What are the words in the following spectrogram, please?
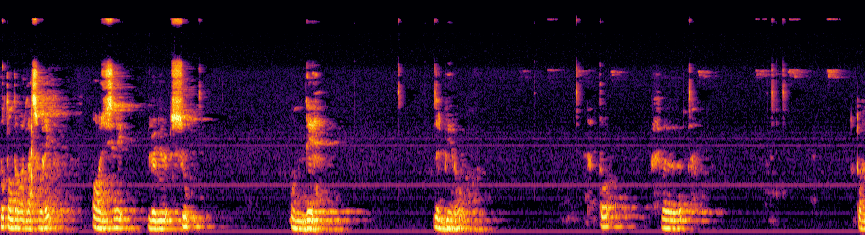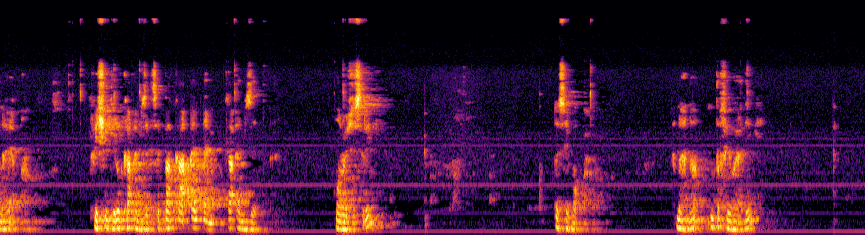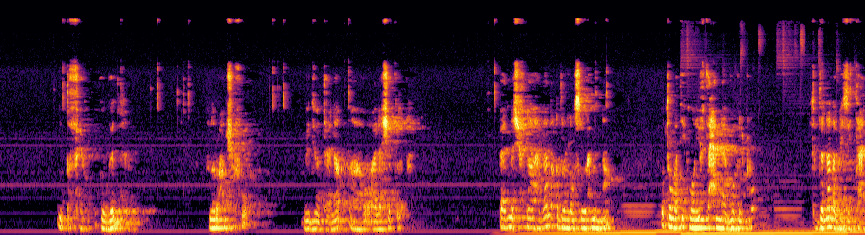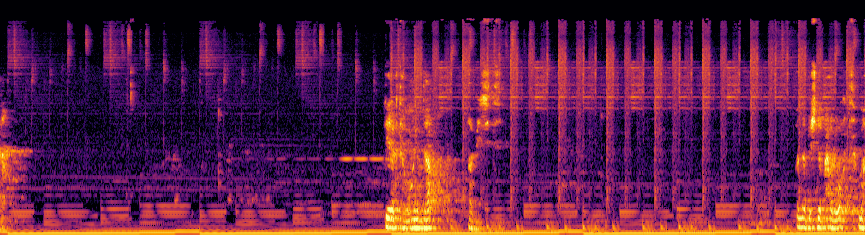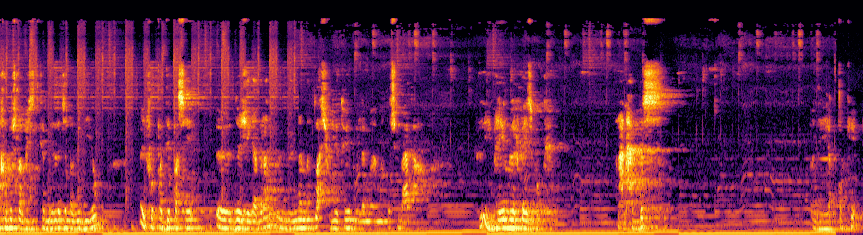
bouton droit la souris. enregistrer le lieu sous. ونديه للبيرو. نحطو في. نحطو هنايا. Fichier نديرو KMZ c'est pas KLM KMZ enregistré. Et c'est bon. حنا هنا نطفيو هادي نطفيو جوجل نروح نشوفو الفيديو نتاعنا راهو على شكل بعد ما شفنا هذا نقدرو ن lancer وه منا automatiquement يفتح لنا Google Pro تبدا لنا la visite تاعنا directement يبدا la visite أنا باش نربحو الوقت ما نخلوش la visite كامله الا جا la vidéo il faut pas dépasser deux gigas de RAM ما نطلعش في اليوتيوب ولا ما نقدرش نبعثها الإيميل ولا الفيسبوك. راح نحبس. okay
